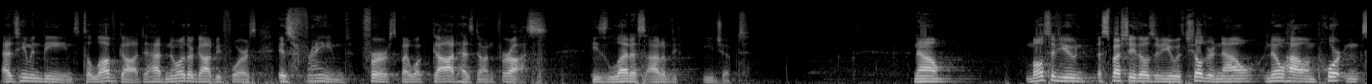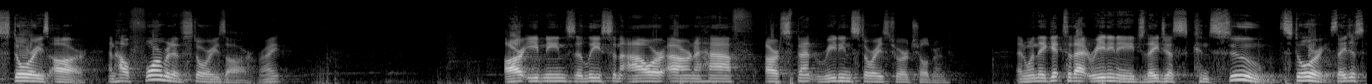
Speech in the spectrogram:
as human beings to love God, to have no other God before us, is framed first by what God has done for us. He's led us out of Egypt. Now, most of you, especially those of you with children, now know how important stories are and how formative stories are, right? Our evenings, at least an hour, hour and a half, are spent reading stories to our children. And when they get to that reading age, they just consume stories. They just,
